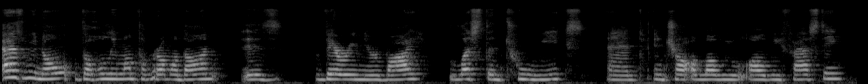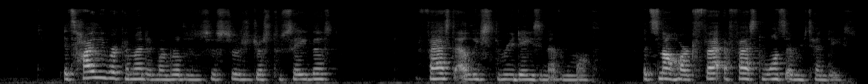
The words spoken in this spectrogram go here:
As we know, the holy month of Ramadan is very nearby, less than two weeks, and inshallah we will all be fasting. It's highly recommended, my brothers and sisters, just to say this, fast at least three days in every month. It's not hard. fast once every 10 days.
